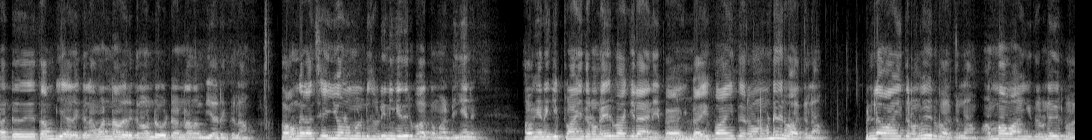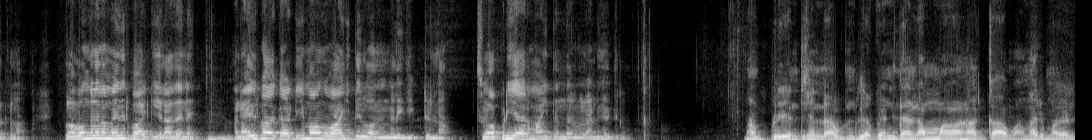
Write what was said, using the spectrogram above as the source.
மற்றது தம்பியாக இருக்கலாம் அண்ணாவாக இருக்கலாம் ஒண்டை விட்ட அண்ணா தம்பியாக இருக்கலாம். அவங்களாம் செய்யணும்னு சொல்லி நீங்கள் எதிர்பார்க்க மாட்டீங்கன்னு அவங்க எனக்கு இப்போ வாங்கி தரணும் எதிர்பார்க்கலாம் இப்போ வைஃப் வாங்கி தரணும்னு எதிர்பார்க்கலாம் பிள்ளை வாங்கி தரணும் எதிர்பார்க்கலாம் அம்மா வாங்கி தரணும் எதிர்பார்க்கலாம். இப்போ அவங்கள நம்ம எதிர்பார்க்கல அதானே? ஆனால் எதிர்பார்க்காட்டியும் அவங்க வாங்கி தருவாங்க எங்களுக்கு gift எல்லாம். ஸோ அப்படி யார் வாங்கி தந்தாங்களான்னு கேட்குறேன் சொன்னா இல்லை வேண்டிதான் அம்மா அக்கா மருமகள்.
